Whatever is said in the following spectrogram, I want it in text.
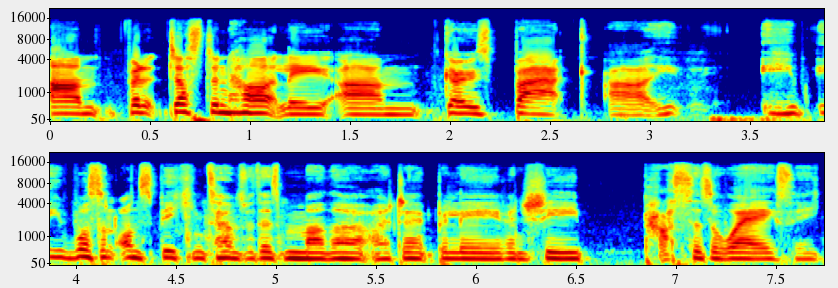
Um, but Justin Hartley um, goes back. Uh, he, he he wasn't on speaking terms with his mother, I don't believe, and she passes away. So he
